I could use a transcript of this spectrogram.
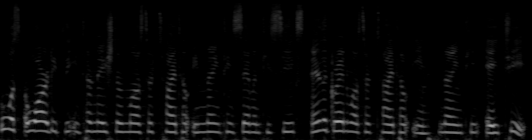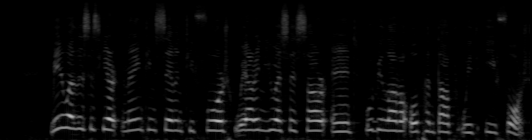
who was awarded the International Master title in 1976 and the Grandmaster title in 1980. Meanwhile, this is year 1974, we are in USSR and Ubilava opened up with e4.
